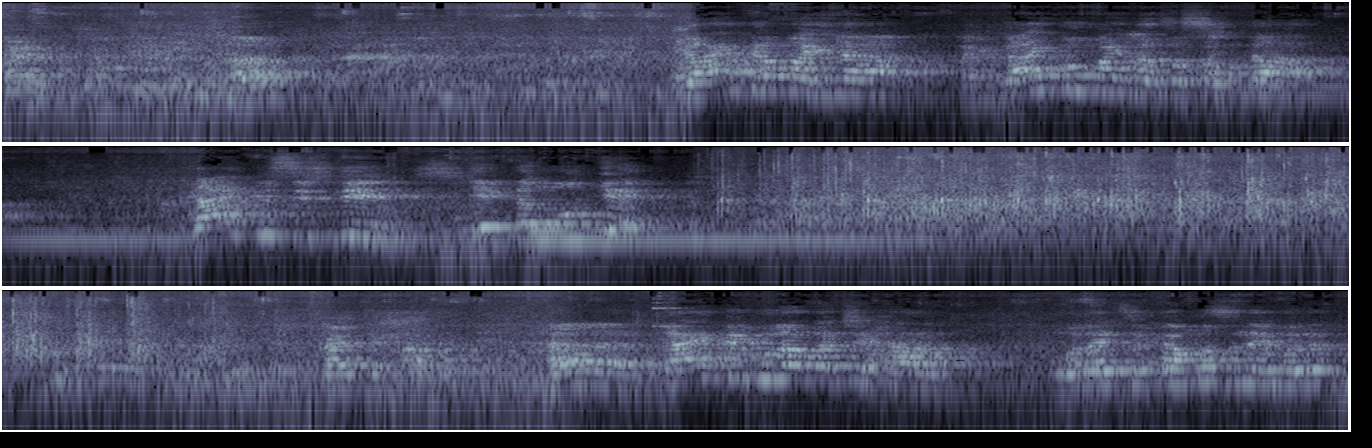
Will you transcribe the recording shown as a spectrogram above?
काय? त्या महिला आणि काय तो महिलाचा सत्ता. काय ती सिस्टीम एकदम ओके. काय ते हार हा, काय ते गुलाबाचे हार बोलायचं कामच नाही बरं.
